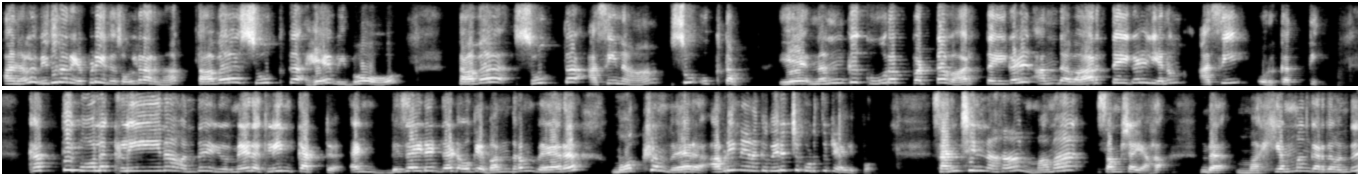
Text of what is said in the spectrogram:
அதனால விதுரர் எப்படி இதை சொல்றாருன்னா தவ சூக்த ஹே விபோ தவ சூக்த அசினா சு உக்தம். ஏ நன்கு கூறப்பட்ட வார்த்தைகள் அந்த வார்த்தைகள் எனும் அசி ஒரு கத்தி. கத்தி போல கிளீனா வந்து you made a clean cut and decided that okay பந்தம் வேற மோக்ஷம் வேற அப்படின்னு எனக்கு விரிச்சு கொடுத்துட்டு எழுப்போம். சஞ்சின்னஹா மம சம்சயா இந்த மஹ்யம்ங்கிறத வந்து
